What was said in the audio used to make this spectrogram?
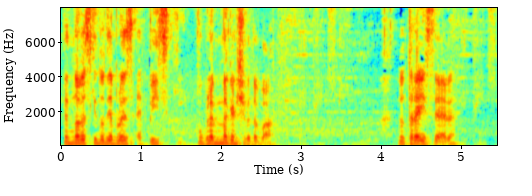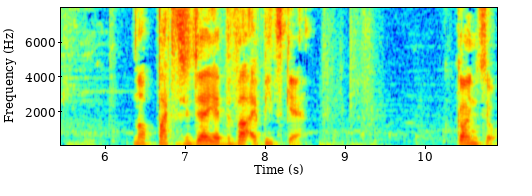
Ten nowy skin do Diablo jest epicki. W ogóle mega mi się podoba. Do Tracer. No patrz co się dzieje, dwa epickie. W końcu.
